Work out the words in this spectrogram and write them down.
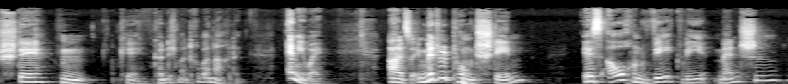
stehe. Hm, okay, könnte ich mal drüber nachdenken. Anyway, also im Mittelpunkt stehen ist auch ein Weg, wie Menschen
